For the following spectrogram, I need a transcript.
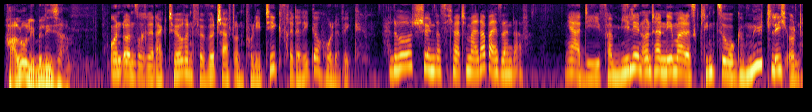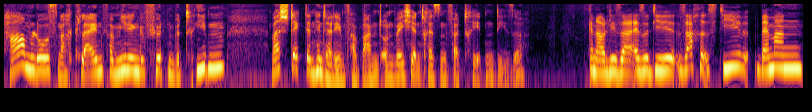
Hallo, liebe Lisa. Und unsere Redakteurin für Wirtschaft und Politik, Friederike Holewig. Hallo, schön, dass ich heute mal dabei sein darf. Ja, die Familienunternehmer, das klingt so gemütlich und harmlos nach kleinen familiengeführten Betrieben. Was steckt denn hinter dem Verband und welche Interessen vertreten diese? Genau, Lisa. Also die Sache ist die, wenn man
